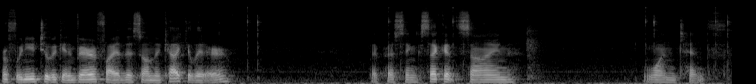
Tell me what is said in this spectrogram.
or if we need to, we can verify this on the calculator by pressing second sine 1 tenth.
